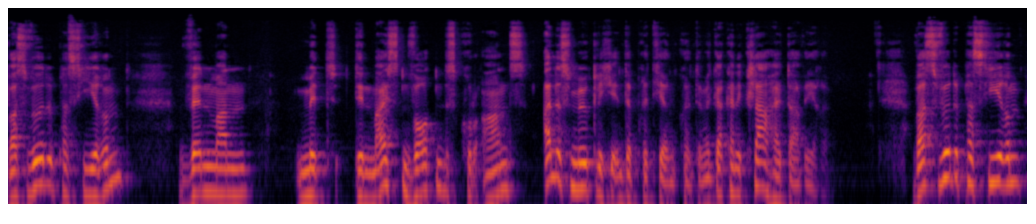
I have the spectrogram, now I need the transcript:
Was würde passieren, wenn man mit den meisten Worten des Korans alles Mögliche interpretieren könnte, wenn gar keine Klarheit da wäre? Was würde passieren,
